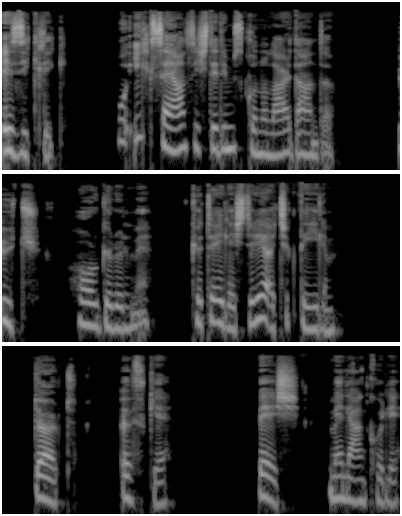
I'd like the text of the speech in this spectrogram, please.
Eziklik. Bu ilk seans işlediğimiz konulardandı. 3. Hor görülme. Kötü eleştiriye açık değilim. 4. Öfke. 5. Melankoli.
